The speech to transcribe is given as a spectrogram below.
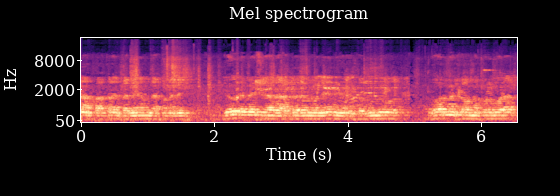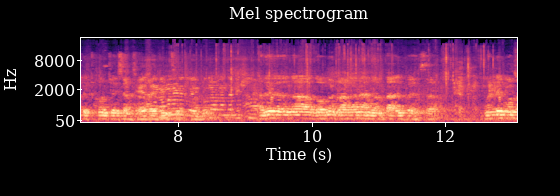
నా పాత్ర ప్రమేయం లేకుండానే జోగి రమేష్ గారు ఆధ్వర్యంలోనే నేను ఇంతకుముందు గవర్నమెంట్లో ఉన్నప్పుడు కూడా పెట్టుకొని చేశాను సార్. అదేవిధంగా గవర్నమెంట్ రాగానే ఆయన అంతా ఆగిపోయారు సార్. మళ్ళీ మొన్న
